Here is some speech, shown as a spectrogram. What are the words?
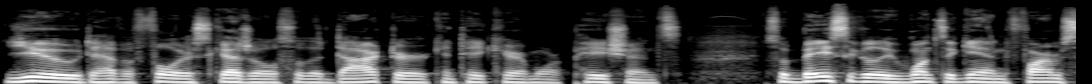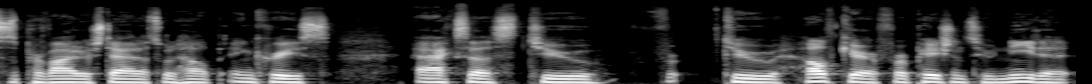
you to have a fuller schedule so the doctor can take care of more patients. So basically, once again, pharmacist provider status would help increase access to to healthcare for patients who need it,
